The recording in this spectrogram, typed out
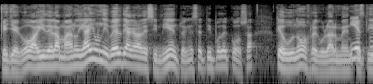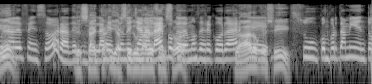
que llegó ahí de la mano y hay un nivel de agradecimiento en ese tipo de cosas que uno regularmente tiene. Y es una defensora de, la gestión de Jan Alay, porque debemos de recordar eh, su comportamiento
